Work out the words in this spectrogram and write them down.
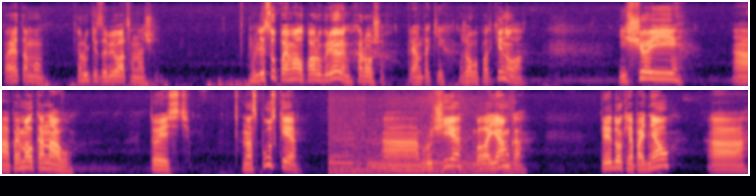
Поэтому руки забиваться начали. В лесу поймал пару бревен хороших, прям таких, жопу подкинула. Еще и а, поймал канаву. То есть на спуске а, в ручье была ямка. Передок я поднял, а,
